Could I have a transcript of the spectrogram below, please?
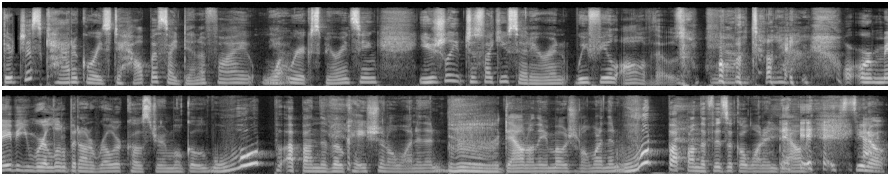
they're just categories to help us identify what yeah. we're experiencing Usually, just like you said, Erin, we feel all of those yeah, all the time. Or, or, maybe we're a little bit on a roller coaster and we'll go whoop up on the vocational one and then brrr, down on the emotional one and then whoop up on the physical one and down. exactly. You know,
